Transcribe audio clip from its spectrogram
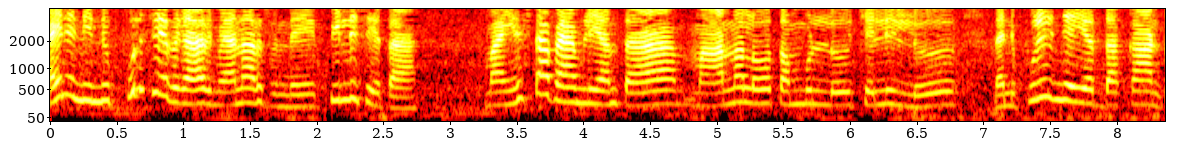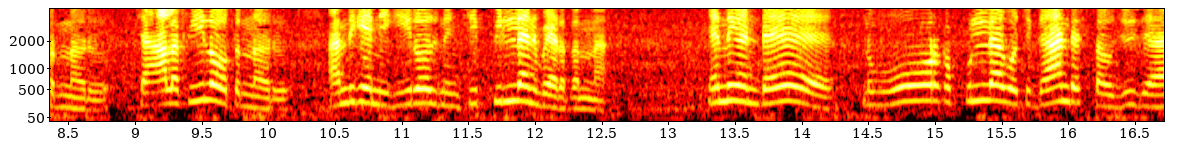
అయినా నిన్ను పులి సీత కాదు మేనాల్సిందే పిల్లి సీత. మా ఇన్స్టా ఫ్యామిలీ అంతా మా అన్నలు తమ్ముళ్ళు చెల్లిళ్ళు దాన్ని పులిని చేయొద్దక్క అంటున్నారు. చాలా ఫీల్ అవుతున్నారు. అందుకే నీకు ఈరోజు నుంచి పిల్లని పెడుతున్నా. ఎందుకంటే నువ్వు ఊరక పుల్లాగా వచ్చి గాండిస్తావు చూసా?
